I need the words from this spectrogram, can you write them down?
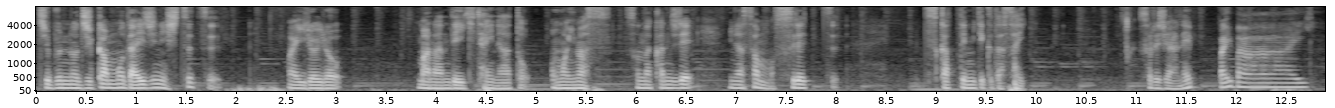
自分の時間も大事にしつつまあいろいろ学んでいきたいなと思います。そんな感じで皆さんもスレッズ使ってみてください。それじゃあねバイバーイ。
